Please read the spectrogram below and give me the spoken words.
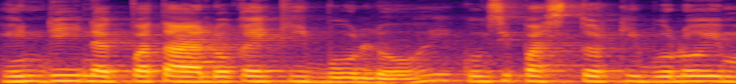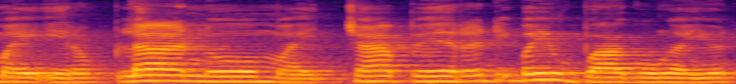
hindi nagpatalo kay Kibuloy. Kung si Pastor Kibuloy may eroplano, may chopper, di ba yung bago ngayon?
